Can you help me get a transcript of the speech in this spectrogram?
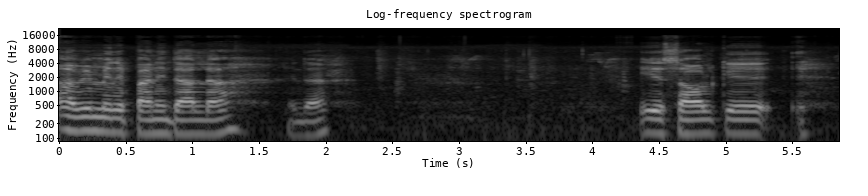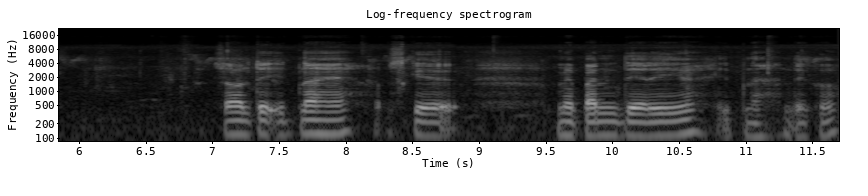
अभी मैंने पानी डाला इधर। ये चावल के चावल तो इतना है, उसके मैं पानी दे रही हूँ, इतना, देखो।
